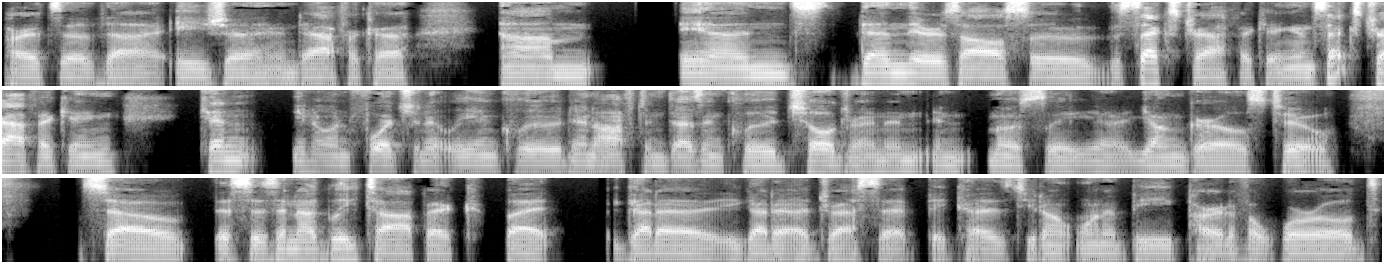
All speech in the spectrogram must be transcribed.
parts of uh, Asia and Africa. Um, and then there's also the sex trafficking, and sex trafficking can, you know, unfortunately include and often does include children and, and mostly uh, young girls too. So this is an ugly topic, but you gotta you gotta address it because you don't want to be part of a world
